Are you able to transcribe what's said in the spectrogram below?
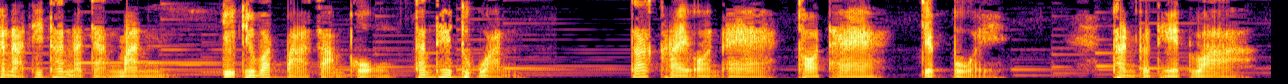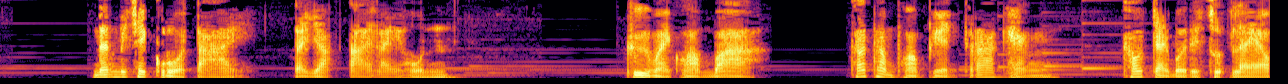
ขณะที่ท่านอาจารย์มั่น อยู่ที่วัดป่าสามพงท่านเทศทุกวัน ถ้าใครอ่อนแอท้อแท้ เจ็บป่วย ท่านก็เทศว่า นั่นไม่ใช่กลัวตาย แต่อยากตายหลายหน คือหมายความว่า ถ้าทำความเพียรกล้าแข็ง เข้าใจบริสุทธิ์แล้ว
